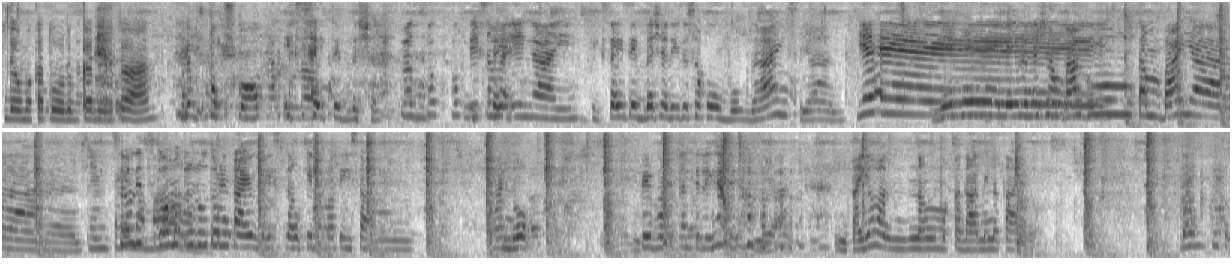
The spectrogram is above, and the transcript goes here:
Daw makatulog ka dito ah. Nagpukpok. Excited na siya. Magpukpuk dito Excited. maingay. Excited na siya dito sa kubo, guys. Yan. Yay! Yay! Mayroon na siyang bagong tambayan. Siyempre So, let's go. naman. Magluluto rin tayo, guys, ng kinamatisang manok. Favorite ang tiligan. Yan. Tayo, nang makadami na tayo. Dahil dito.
